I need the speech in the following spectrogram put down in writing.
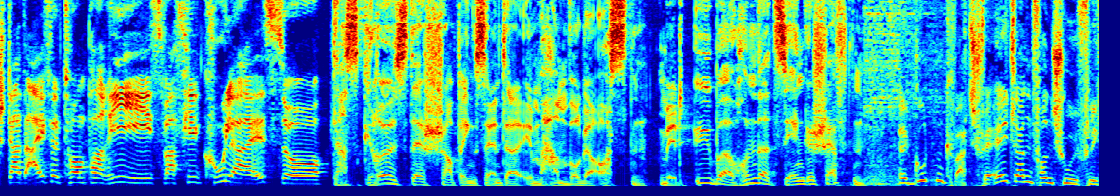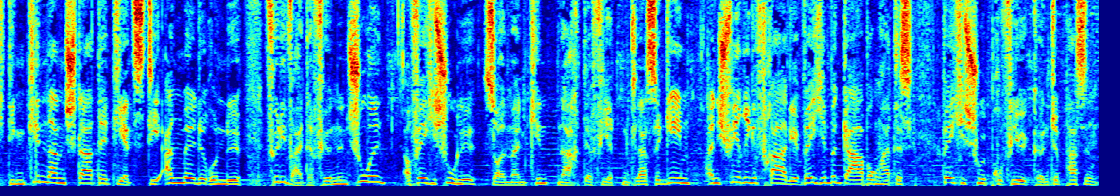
Stadt Eiffelturm Paris war viel cooler, ist so. Das größte Shoppingcenter im Hamburger Osten mit über 110 Geschäften. Äh, guten Quatsch. Für Eltern von schulpflichtigen Kindern startet jetzt die Anmelderunde für die weiterführenden Schulen. Auf welche Schule soll mein Kind nach der vierten Klasse gehen? Eine schwierige Frage. Welche Begabung hat es? Welches Schulprofil könnte passen?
